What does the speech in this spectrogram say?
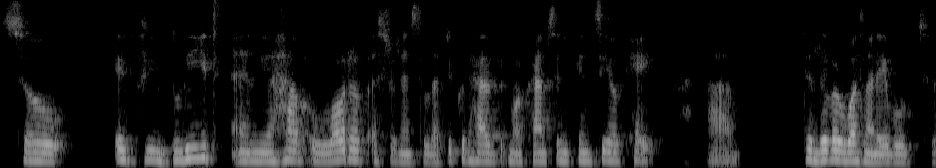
So if you bleed and you have a lot of estrogen still left, you could have a bit more cramps, and you can see, okay, um, the liver was not able to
